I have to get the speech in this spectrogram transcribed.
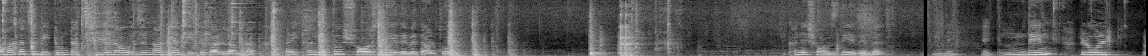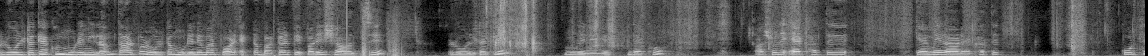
আমার কাছে বিটুনটা ছিল না ওই জন্য আমি আর দিতে পারলাম না। আর এখানে তো সস দিয়ে দেবে তারপর। এখানে সস দিয়ে দেবে। দেন রোল রোলটাকে এখন মুড়ে নিলাম। তারপর রোলটা মুড়ে নেবার পর একটা বাটার পেপারের সাহায্যে রোলটাকে মুড়ে নেবে। দেখো, আসলে এক হাতে ক্যামেরা আর এক হাতে করতে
